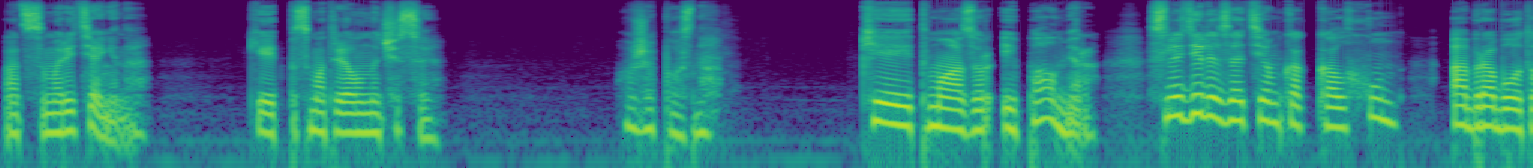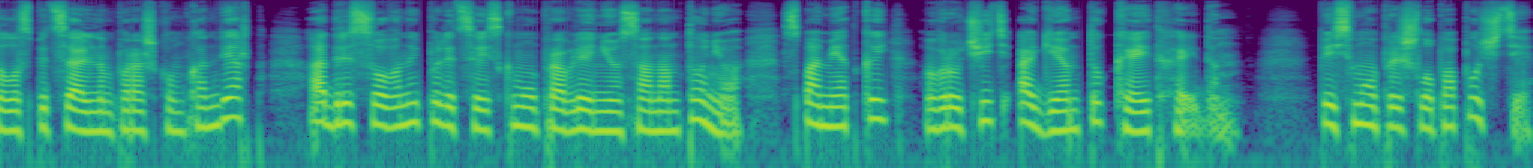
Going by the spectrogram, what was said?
от самаритянина. Кейт посмотрела на часы. Уже поздно. Кейт, Мазур и Палмер следили за тем, как Колхун обработала специальным порошком конверт, адресованный полицейскому управлению Сан-Антонио с пометкой «Вручить агенту Кейт Хейден». Письмо пришло по почте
